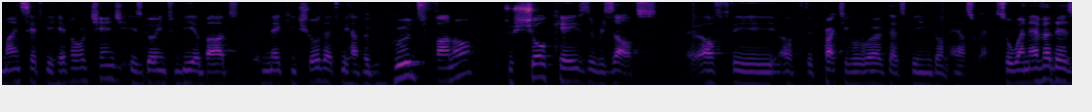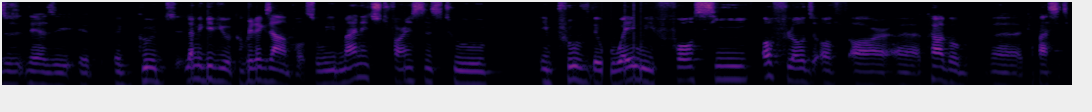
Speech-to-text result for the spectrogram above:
mindset behavioral change is going to be about making sure that we have a good funnel to showcase the results of the of the practical work that's being done elsewhere. So whenever there's a, there's a, a, good, let me give you a concrete example. So we managed, for instance, to improve the way we foresee offloads of our uh, cargo uh, capacity.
